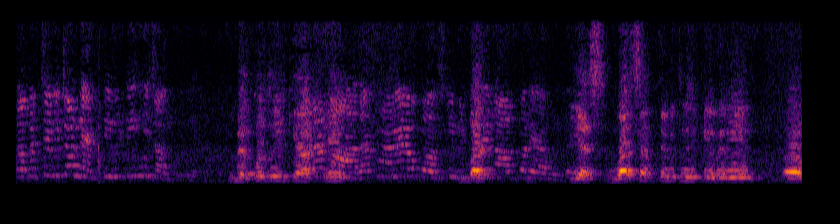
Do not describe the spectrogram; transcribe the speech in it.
ਤਾਂ ਬੱਚੇ ਵਿੱਚੋਂ ਨੈਗੇਟਿਵਿਟੀ ਹੀ ਜਾਂਦੀ ਹੈ। ਬਿਲਕੁਲ ਤੁਸੀਂ ਕਿਹਾ ਇਹ ਮਾਂ ਦਾ ਖਾਣਾ ਹੈ ਉਹ ਪੋਜ਼ਿਟਿਵਿਟੀ ਦੇ ਨਾਲ ਭਰਿਆ ਹੁੰਦਾ ਹੈ। ਯੈਸ WhatsApp ਤੇ ਵੀ ਤੁਸੀਂ ਕਈ ਵਾਰੀ ਅਹ,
